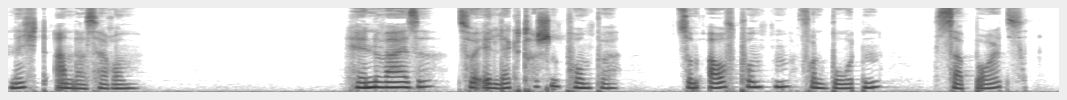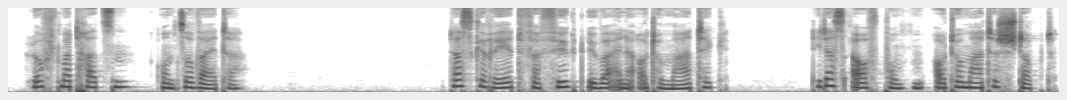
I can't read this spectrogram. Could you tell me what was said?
nicht andersherum. Hinweise zur elektrischen Pumpe zum Aufpumpen von Booten, Subboards, Luftmatratzen und so weiter. Das Gerät verfügt über eine Automatik, die das Aufpumpen automatisch stoppt,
